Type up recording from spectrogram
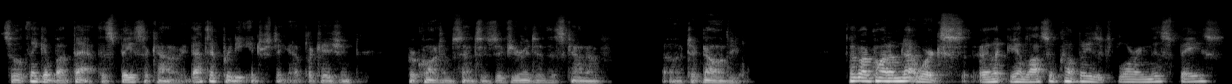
So think about that, the space economy. That's a pretty interesting application for quantum sensors if you're into this kind of uh, technology. Talk about quantum networks. Again, lots of companies exploring this space.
